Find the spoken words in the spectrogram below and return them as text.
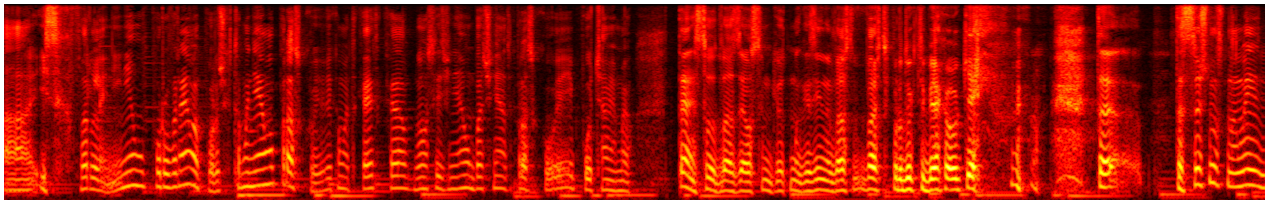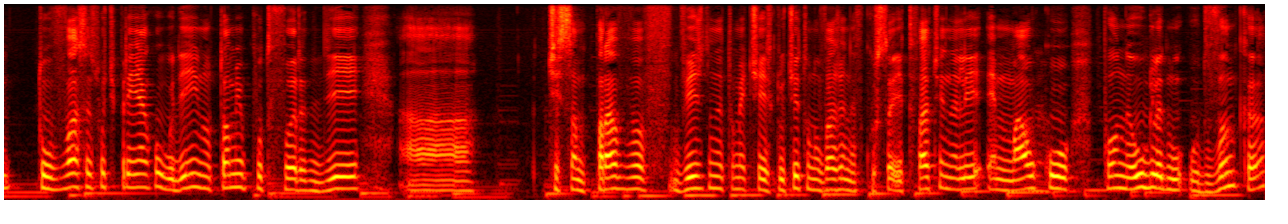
а, изхвърлени. Ние му проверяваме поръчката, ама няма праскови. Викаме така и така, много се извинявам, обаче нямате праскови и получаваме имейл. Те не са от вас, взел съм ги от магазина, Ваш, вашите продукти бяха окей. Okay. та, та всъщност, нали, това се случи при няколко години, но то ми потвърди а, че съм прав в виждането ми, че е изключително важен е вкуса и това, че нали, е малко по-неугледно отвънка,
